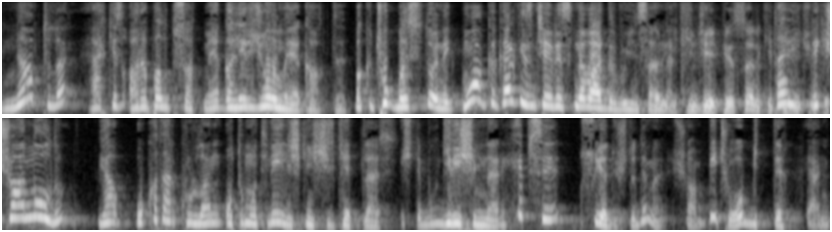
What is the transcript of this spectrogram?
ne yaptılar? Herkes araba alıp satmaya, galerici olmaya kalktı. Bakın çok basit örnek. Muhakkak herkesin çevresinde vardır bu insanlar. Tabii ikinci el piyasası hareketli Tabii. Çünkü. Peki şu an ne oldu? Ya o kadar kurulan otomotive ilişkin şirketler, işte bu girişimler hepsi suya düştü değil mi? Şu an birçoğu bitti. Yani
